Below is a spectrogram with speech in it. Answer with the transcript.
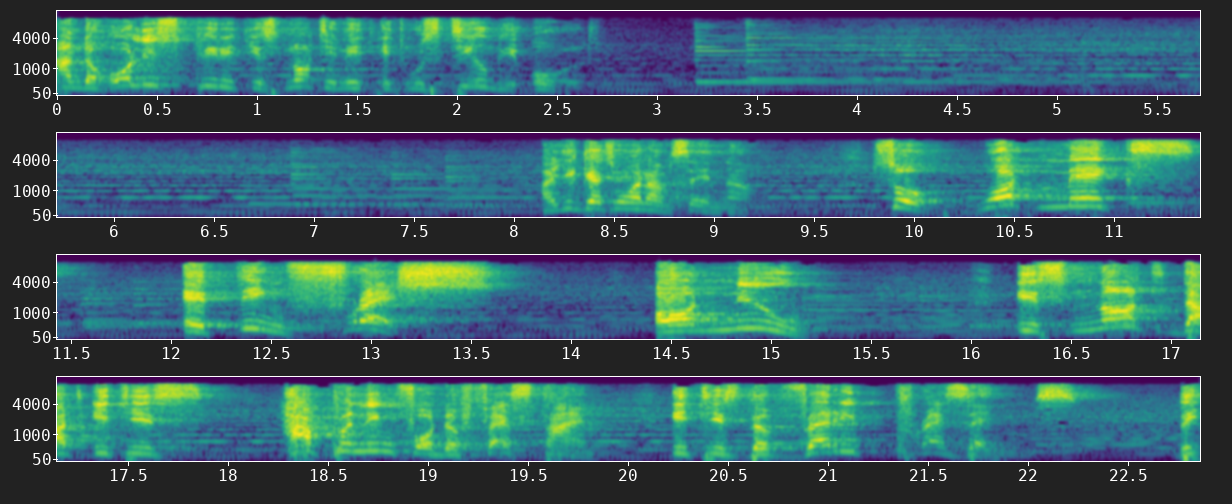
and the Holy Spirit is not in it, it will still be old. Are you getting what I'm saying now? So what makes a thing fresh or new is not that it is happening for the first time. It is the very presence, the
